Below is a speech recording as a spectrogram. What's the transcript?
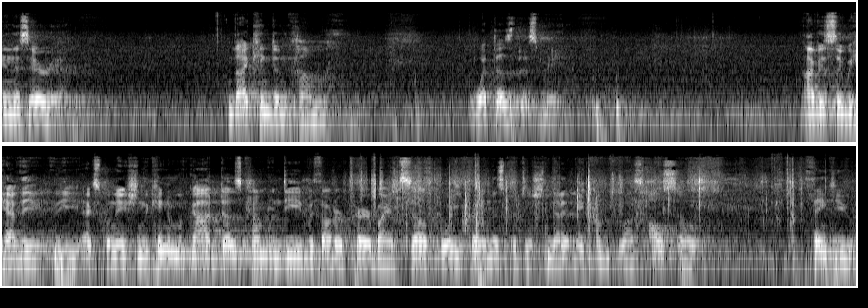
in this area. Thy kingdom come. What does this mean? Obviously, we have the, the explanation. The kingdom of God does come indeed without our prayer by itself, but we pray in this petition that it may come to us also. Thank you,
